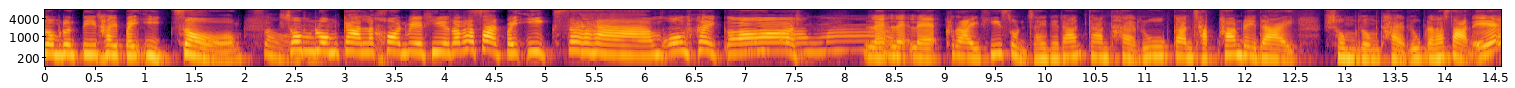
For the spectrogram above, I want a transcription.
รมดนตรีไทยไปอีกสองสองชมรมการละครเวทีรัฐศาสตร์ไปอีกสามโอ้ my มัน god ปังมาก และและและใครที่สนใจในด้านการถ่ายรูปการชักภาพใด ๆ ชมรมถ่ายรูปรัฐศาสตร์เอ๊ะ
